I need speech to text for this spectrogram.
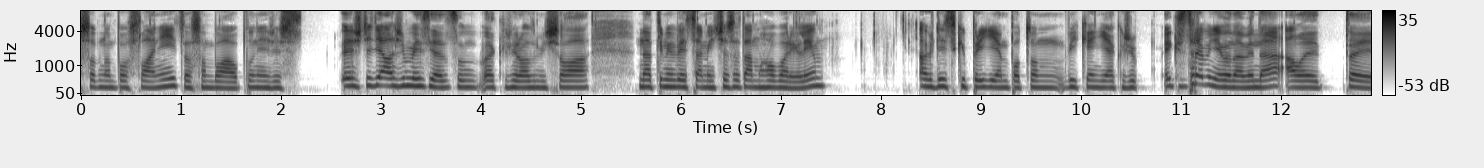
osobnom poslaní, to som bola úplne, že ešte ďalší mesiac som akože rozmýšľala nad tými vecami, čo sa tam hovorili. A vždycky prídem po tom víkende akože extrémne unavená, ale to je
